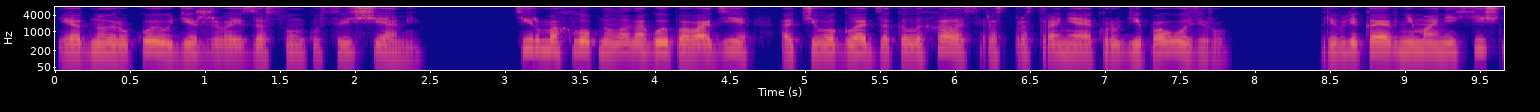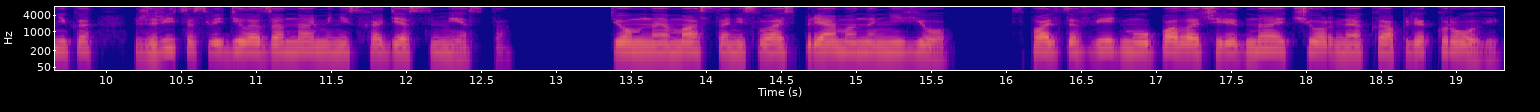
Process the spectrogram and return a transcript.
и одной рукой удерживаясь за сумку с вещами. Тирма хлопнула ногой по воде, отчего гладь заколыхалась, распространяя круги по озеру. Привлекая внимание хищника, жрица следила за нами, не сходя с места. Темная масса неслась прямо на нее. С пальцев ведьмы упала очередная черная капля крови.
